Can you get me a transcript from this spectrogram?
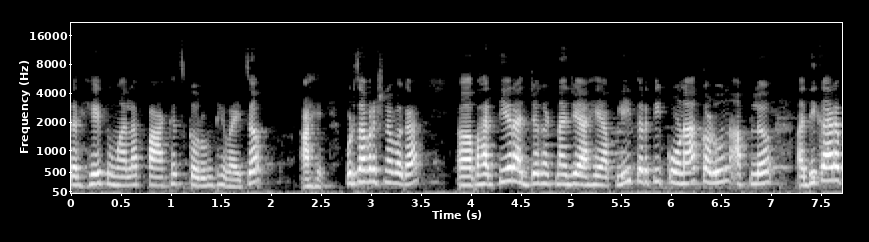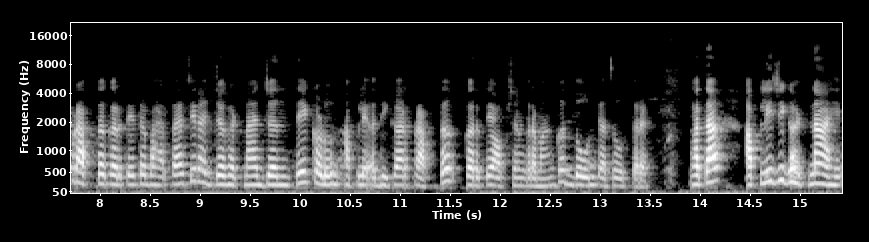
तर हे तुम्हाला पाठच करून ठेवायचं. आहे. पुढचा प्रश्न बघा. भारतीय राज्यघटना जी आहे आपली तर ती कोणाकडून आपलं अधिकार प्राप्त करते? तर भारताची राज्यघटना जनतेकडून आपले अधिकार प्राप्त करते ऑप्शन क्रमांक दोन त्याचं उत्तर आहे. आता आपली जी घटना आहे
